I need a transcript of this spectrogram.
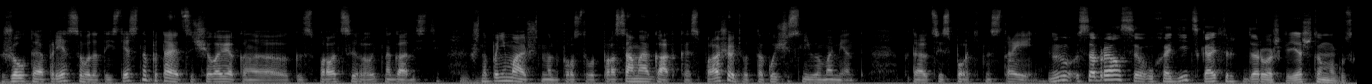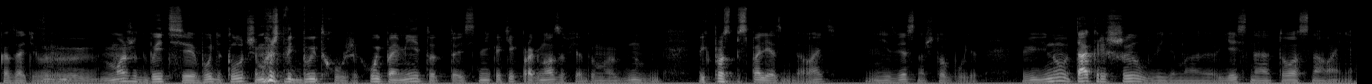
желтая пресса, вот это, естественно, пытается человека э, спровоцировать на гадости. Mm-hmm. Что понимают, что надо просто вот про самое гадкое спрашивать вот такой счастливый момент пытаются испортить настроение. Ну, собрался уходить с катертью дорожкой. Я что могу сказать? Mm-hmm. Может быть, будет лучше, может быть, будет хуже. Хуй пойми, тут, то есть никаких прогнозов, я думаю, ну, их просто бесполезно давать. Неизвестно, что будет. Ну, так решил, видимо, есть на то основание.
